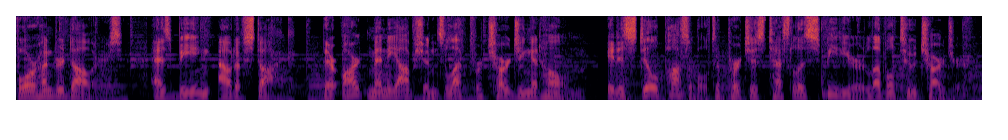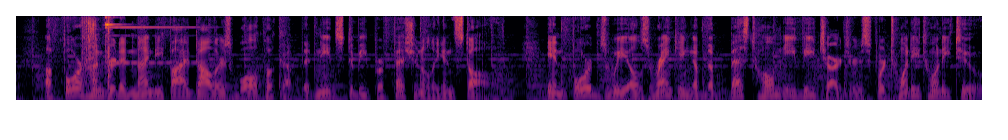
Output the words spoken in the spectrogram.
$400 as being out of stock. There aren't many options left for charging at home. It is still possible to purchase Tesla's speedier Level 2 charger, a $495 wall hookup that needs to be professionally installed. In Forbes Wheel's ranking of the best home EV chargers for 2022,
